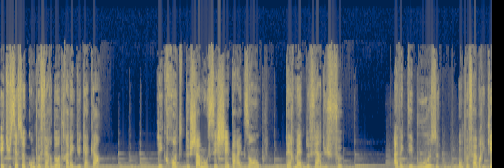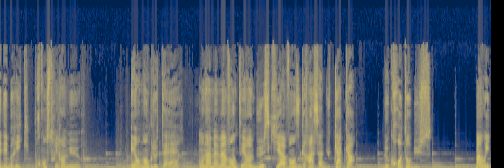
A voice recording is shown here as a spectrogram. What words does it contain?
Et tu sais ce qu'on peut faire d'autre avec du caca? Les crottes de chameaux séchées, par exemple, permettent de faire du feu. Avec des bouses, on peut fabriquer des briques pour construire un mur. Et en Angleterre, on a même inventé un bus qui avance grâce à du caca, le crotobus. Ben oui,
